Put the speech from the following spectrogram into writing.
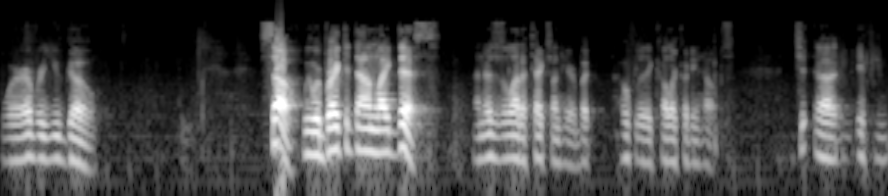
wherever you go. So, we would break it down like this. I know there's a lot of text on here, but hopefully the color coding helps. Uh, if you,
